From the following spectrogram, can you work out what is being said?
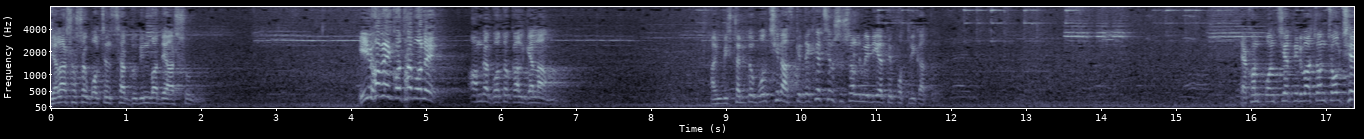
জেলা শাসক বলছেন, স্যার, দুদিন বাদে আসুন। এইভাবে কথা বলে আমরা গতকাল গেলাম। আমি বিস্তারিত বলছি না, আজকে দেখেছেন সোশ্যাল মিডিয়াতে পত্রিকাতে। এখন পঞ্চায়েত নির্বাচন চলছে।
